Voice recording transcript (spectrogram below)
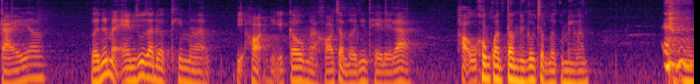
cái ờ, lớn nhất mà em rút ra được khi mà bị hỏi những cái câu mà khó trả lời như thế đấy là họ cũng không quan tâm đến câu trả lời của mình lắm.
